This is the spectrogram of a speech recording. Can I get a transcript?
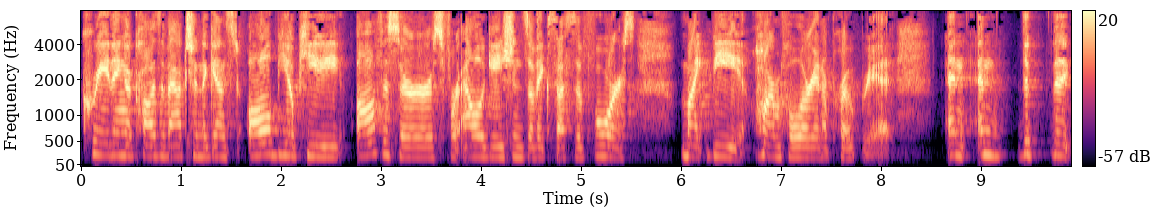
creating a cause of action against all BOP officers for allegations of excessive force might be harmful or inappropriate. And the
